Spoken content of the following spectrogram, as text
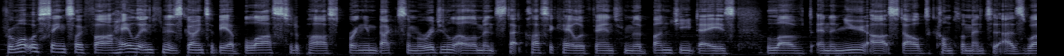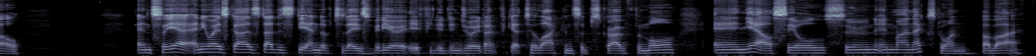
From what we've seen so far, Halo Infinite is going to be a blast to the past, bringing back some original elements that classic Halo fans from the Bungie days loved and a new art style to complement it as well. And so yeah, anyways guys, that is the end of today's video. If you did enjoy, don't forget to like and subscribe for more. And yeah, I'll see you all soon in my next one. Bye bye.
